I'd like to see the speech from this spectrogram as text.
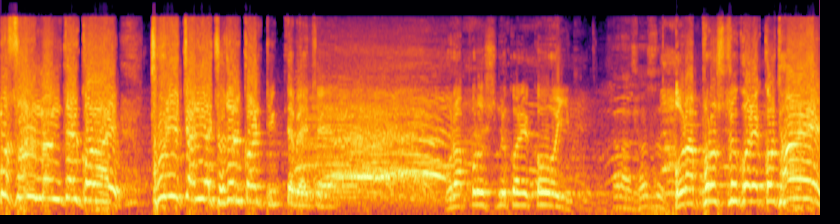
মুসলমানদের গলায় ছুরি চালিয়ে ছোটোর কল ঠিকতে পেয়েছে ওরা প্রশ্ন করে কই? ওরা প্রশ্ন করে, কোথায়?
